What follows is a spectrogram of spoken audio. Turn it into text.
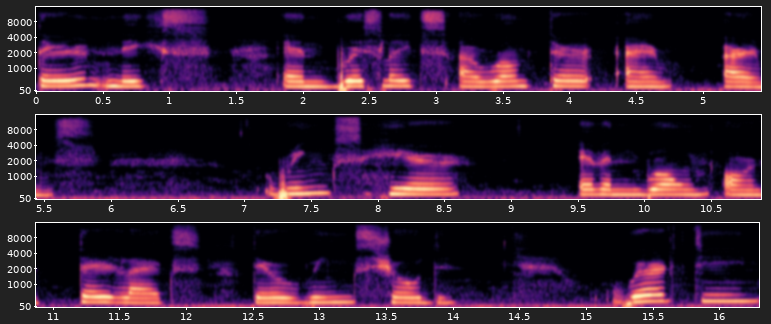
their necks and bracelets around their arms. Rings here, even worn on their legs, their rings showed worthy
